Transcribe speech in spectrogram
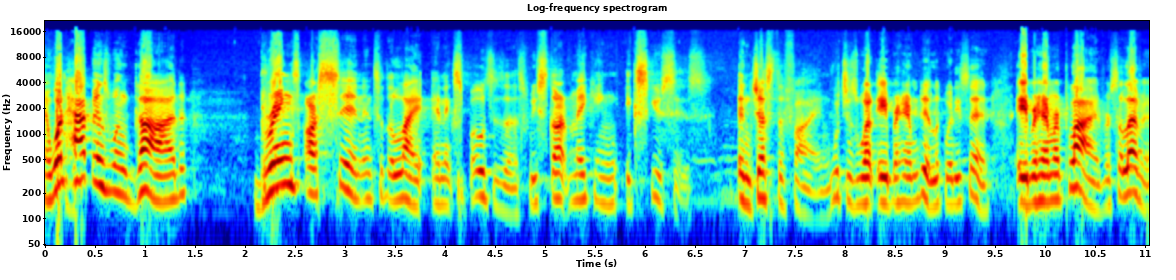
And what happens when God brings our sin into the light and exposes us? We start making excuses and justifying, which is what Abraham did. Look what he said. Abraham replied, verse 11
